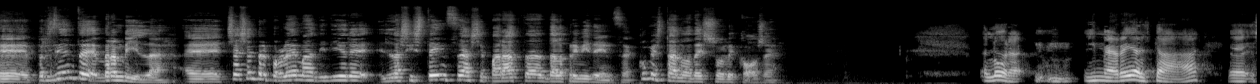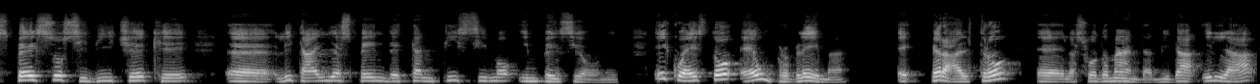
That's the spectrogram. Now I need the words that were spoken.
Eh, Presidente Brambilla, eh, c'è sempre il problema di dire l'assistenza separata dalla previdenza. Come stanno adesso le cose? Allora, in realtà eh, spesso si dice che eh, l'Italia spende tantissimo in pensioni e questo è un problema. E peraltro eh, la sua domanda mi dà il là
